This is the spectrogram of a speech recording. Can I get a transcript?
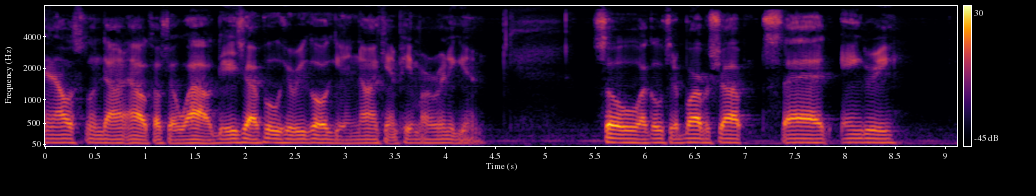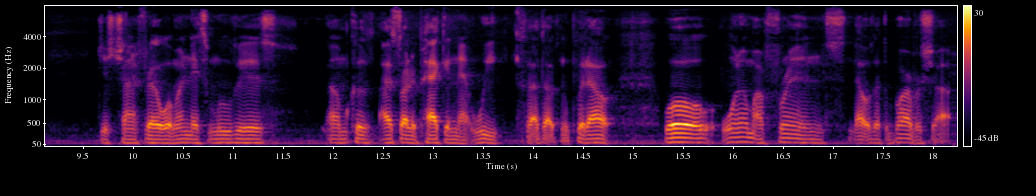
And I was feeling down out because I said, wow, deja vu, here we go again. Now I can't pay my rent again. So I go to the barbershop, sad, angry, just trying to figure out what my next move is. Because um, I started packing that week because I thought I was going to put out. Well, one of my friends that was at the barbershop,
